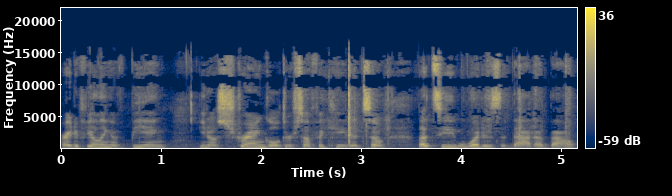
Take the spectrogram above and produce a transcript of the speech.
right? A feeling of being, you know, strangled or suffocated. So let's see what is that about.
